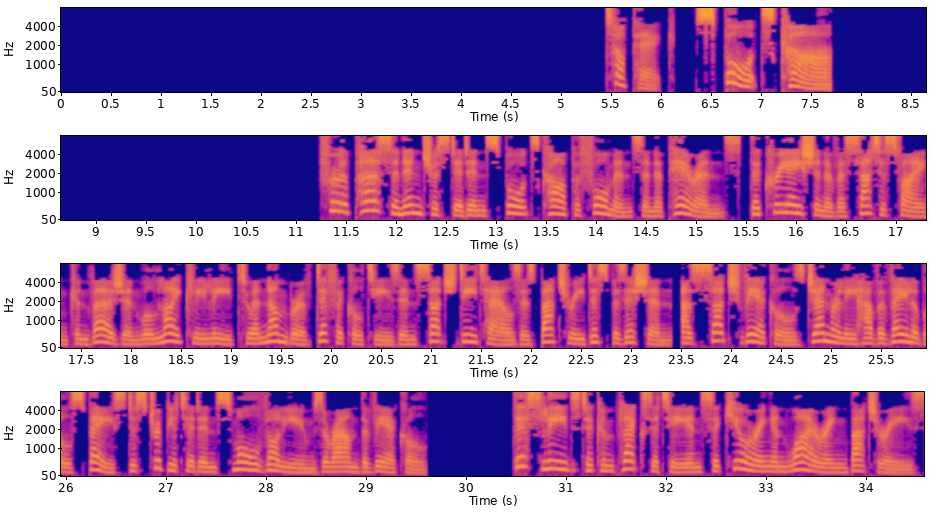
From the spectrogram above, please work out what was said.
Topic: Sports car For a person interested in sports car performance and appearance, the creation of a satisfying conversion will likely lead to a number of difficulties in such details as battery disposition, as such vehicles generally have available space distributed in small volumes around the vehicle. This leads to complexity in securing and wiring batteries.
